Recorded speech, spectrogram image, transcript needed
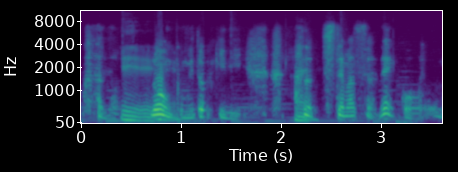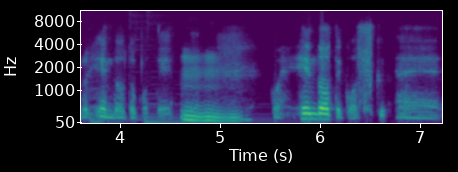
あの、ええローン組む時に、あはい。のしてますよね、こう、変動と固定。うんうんうん。こう変動ってこうすく、え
